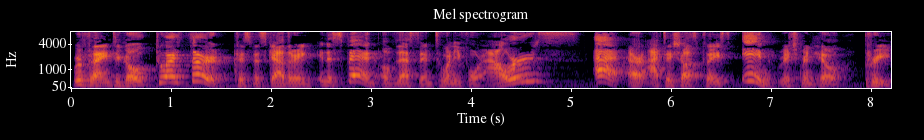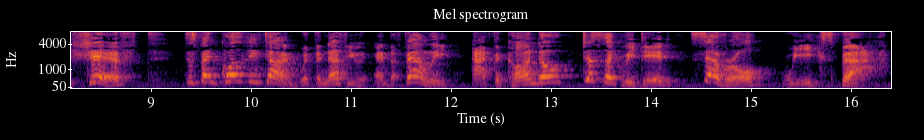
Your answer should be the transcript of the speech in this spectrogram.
We're planning to go to our third Christmas gathering in a span of less than 24 hours at our Ateshaw's place in Richmond Hill pre-shift to spend quality time with the nephew and the family at the condo, just like we did several weeks back.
